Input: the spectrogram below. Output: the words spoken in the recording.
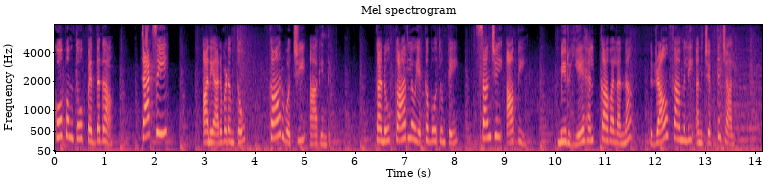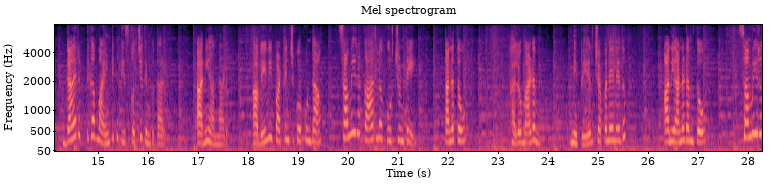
కోపంతో పెద్దగా టాక్సీ! అని అరవడంతో కారు వచ్చి ఆగింది. తను కార్లో ఎక్కబోతుంటే సంజయ్ ఆపి మీరు ఏ హెల్ప్ కావాలన్నా రావ్ ఫ్యామిలీ అని చెప్తే చాలు. డైరెక్ట్గా మా ఇంటికి తీసుకొచ్చి దింపుతారు అని అన్నాడు. అవేమీ పట్టించుకోకుండా సమీర కార్లో కూర్చుంటే తనతో హలో మేడం మీ పేరు చెప్పనేలేదు అని అనడంతో సమీర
